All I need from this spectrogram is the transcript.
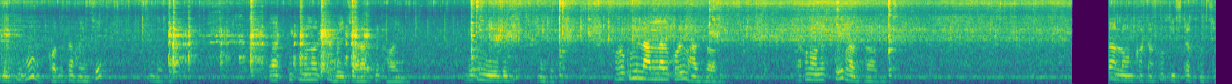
দেখি হ্যাঁ কতটা হয়েছে। এক ফিট মনে হচ্ছে হয়েছে, আর এক ফিট হয়নি। দেখি, নেড়ে দেখি, এই দেখুন ওরকমই লাল লাল করেই ভাজতে হবে। এখন অনেকটাই ভাজতে হবে। খুব ডিস্টার্ব করছে।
